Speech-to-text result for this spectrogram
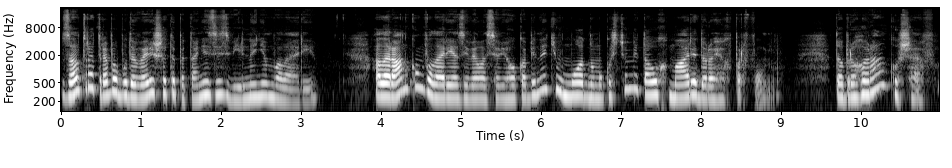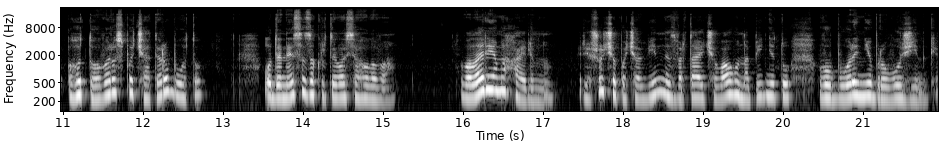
Завтра треба буде вирішити питання зі звільненням Валерії. Але ранком Валерія з'явилася в його кабінеті в модному костюмі та у хмарі дорогих парфумів. Доброго ранку, шеф, готова розпочати роботу. У Дениса закрутилася голова. Валерія Михайлівна, рішуче почав він, не звертаючи увагу на підняту в обуренні брову жінки.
